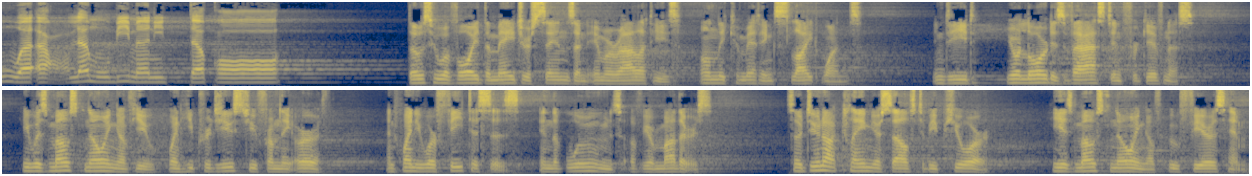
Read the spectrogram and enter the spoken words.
هو أعلم بمن اتقى Those who avoid the major sins and immoralities, only committing slight ones. Indeed, your Lord is vast in forgiveness. He was most knowing of you when He produced you from the earth, and when you were fetuses in the wombs of your mothers. So do not claim yourselves to be pure. He is most knowing of who fears Him.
